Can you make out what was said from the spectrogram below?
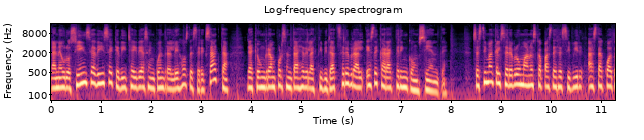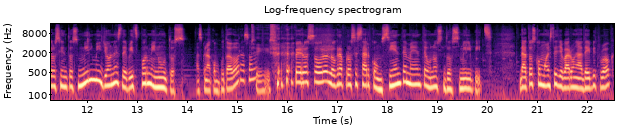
La neurociencia dice que dicha idea se encuentra lejos de ser exacta, ya que un gran porcentaje de la actividad cerebral es de carácter inconsciente. Se estima que el cerebro humano es capaz de recibir hasta 400 mil millones de bits por minuto, más que una computadora solo, Sí. pero solo logra procesar conscientemente unos 2.000 bits. Datos como este llevaron a David Rock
